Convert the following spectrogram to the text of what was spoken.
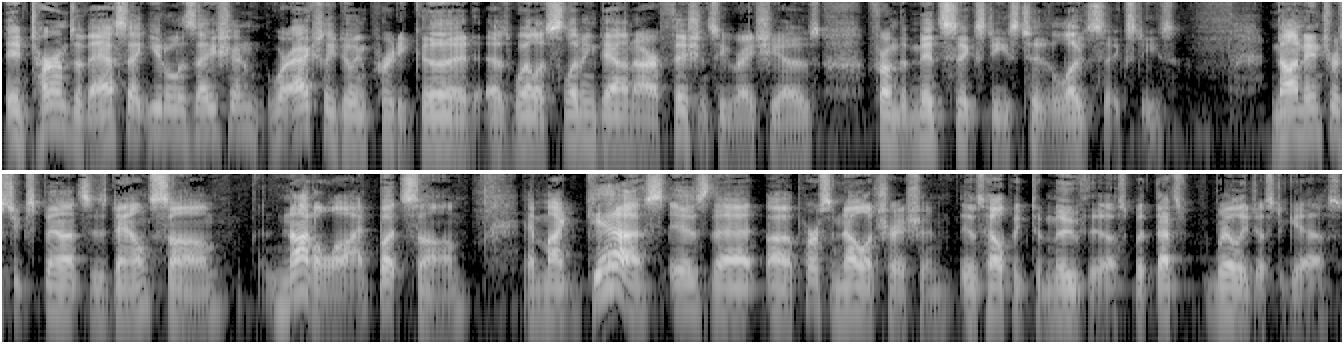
in terms of asset utilization, we're actually doing pretty good, as well as slimming down our efficiency ratios from the mid 60s to the low 60s. Non interest expense is down some, not a lot, but some. And my guess is that uh, personnel attrition is helping to move this, but that's really just a guess.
